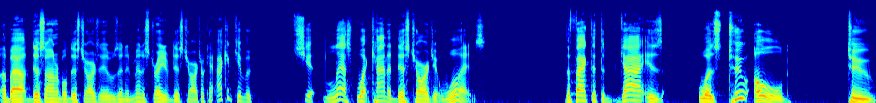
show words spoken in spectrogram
about dishonorable discharge. It was an administrative discharge. Okay, I could give a shit less what kind of discharge it was. The fact that the guy is was too old to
